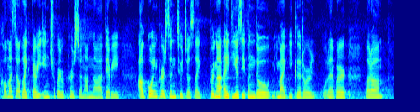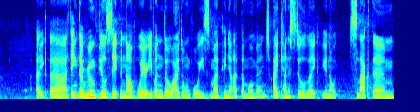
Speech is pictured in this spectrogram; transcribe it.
call myself like very introverted person. I'm not very outgoing person to just like bring out ideas even though it might be good or whatever. But um, I, uh, I think the room feels safe enough where even though I don't voice my opinion at the moment, I can still like, you know, slack them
